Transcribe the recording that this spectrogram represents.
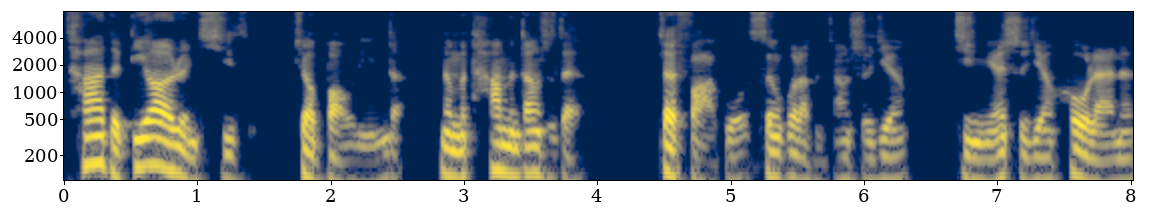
他的第二任妻子叫宝琳的，那么他们当时在在法国生活了很长时间。几年时间，后来呢，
